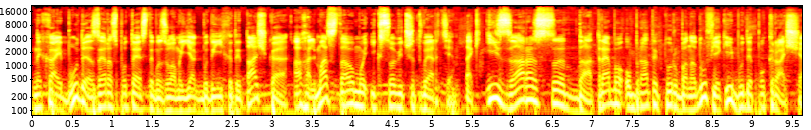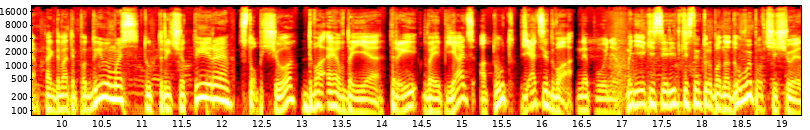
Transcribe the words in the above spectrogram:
Нехай буде. Зараз потестимо з вами, як буде їхати тачка. А гальма ставимо іксові четверті. Так, і зараз, е, да, треба обрати турбонадув, який буде покраще. Так, давайте подивимось. Тут 3-4. Стоп, що? 2F дає 3, 2,5, а тут 5,2. Не поняв. Мені якийсь рідкісний турбонадув випав, чи що? Я,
